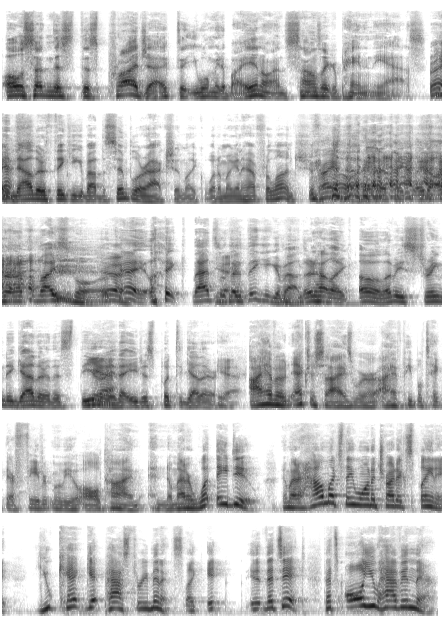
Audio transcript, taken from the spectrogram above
all of a sudden this this project that you want me to buy in on sounds like a pain in the ass. Right. Yes. Now they're thinking about the simpler action. Like, what am I going to have for lunch? Right. Oh, I got to pick my daughter up from high school. Okay. Like, that's what they're thinking about. They're not like, oh, let me string together this theory Yeah. that you just put together. Yeah. I have an exercise where I have people take their favorite movie of all time, and no matter what they do, no matter how much they want to try to explain it, you can't get past three minutes. Like it, it that's it. That's all you have in there.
